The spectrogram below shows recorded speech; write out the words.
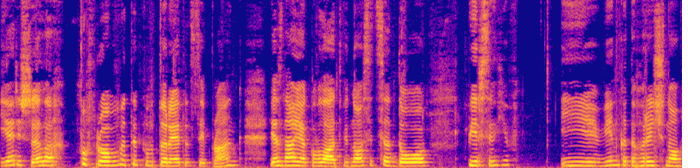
Я вирішила попробувати повторити цей пранк. Я знаю, як Влад відноситься до пірсингів. І він категорично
